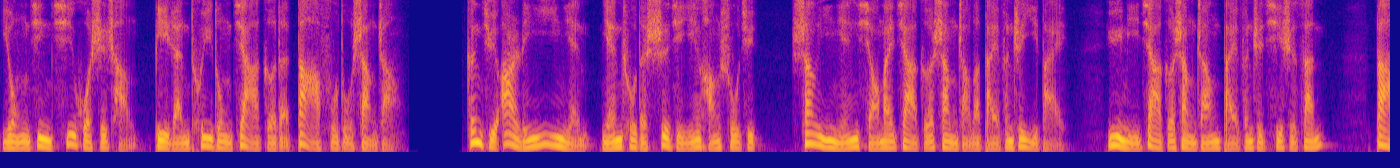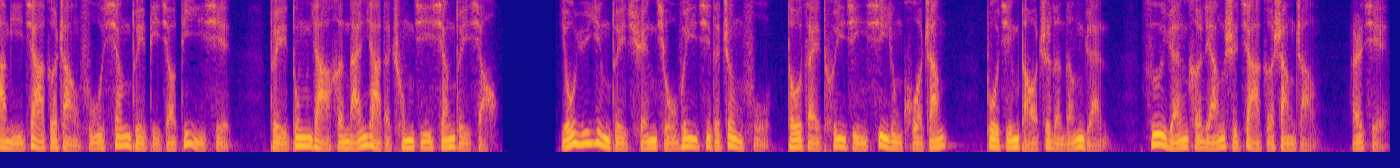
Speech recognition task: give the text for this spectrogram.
涌进期货市场，必然推动价格的大幅度上涨。根据二零一一年年初的世界银行数据，上一年小麦价格上涨了百分之一百，玉米价格上涨百分之七十三。大米价格涨幅相对比较低一些，对东亚和南亚的冲击相对小。由于应对全球危机的政府都在推进信用扩张，不仅导致了能源、资源和粮食价格上涨，而且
